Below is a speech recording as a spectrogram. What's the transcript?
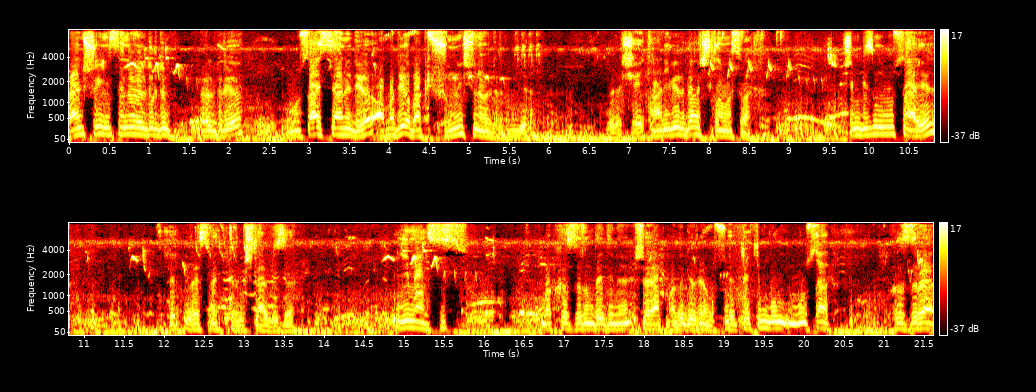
ben şu insanı öldürdüm. Öldürüyor. Musa isyan ediyor ama diyor bak şunun için öldürdüm diyor. Böyle şeytani bir de açıklaması var. Şimdi biz Musa'yı resmettirmişler bize. İmansız. Bak Hızır'ın dediğini şey yapmadı görüyor musun? E Peki bu Musa Hızır'a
